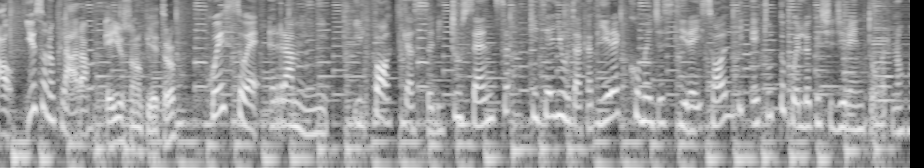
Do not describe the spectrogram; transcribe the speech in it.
Ciao, io sono Clara. E io sono Pietro. Questo è Ramini, il podcast di Two Sense che ti aiuta a capire come gestire i soldi e tutto quello che ci gira intorno.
